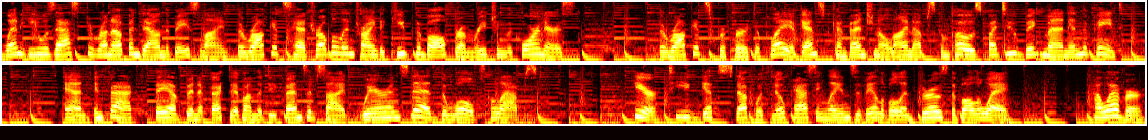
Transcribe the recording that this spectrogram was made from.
When he was asked to run up and down the baseline, the Rockets had trouble in trying to keep the ball from reaching the corners. The Rockets prefer to play against conventional lineups composed by two big men in the paint. And, in fact, they have been effective on the defensive side, where instead the Wolves collapsed. Here, Teague gets stuck with no passing lanes available and throws the ball away. However,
